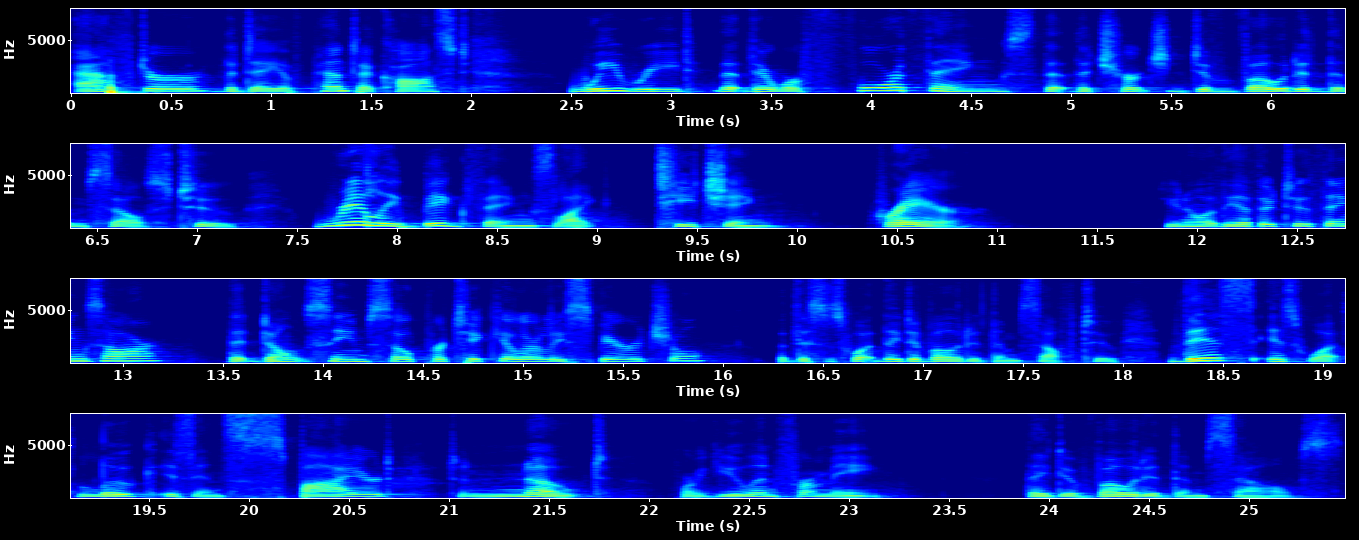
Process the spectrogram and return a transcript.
after the day of Pentecost, we read that there were four things that the church devoted themselves to. Really big things like teaching, prayer. Do you know what the other two things are that don't seem so particularly spiritual? But this is what they devoted themselves to. This is what Luke is inspired to note for you and for me. They devoted themselves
